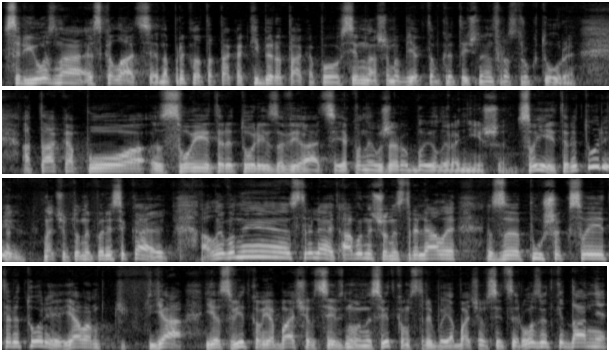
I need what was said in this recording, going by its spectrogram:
серйозна ескалація. Наприклад, атака, кібератака по всім нашим об'єктам критичної інфраструктури, атака по своїй території з авіації, як вони вже робили раніше. Своєї території, начебто не пересікають, але вони стріляють. А вони що, не стріляли з пушок своєї території? Я вам я є свідком, я бачив ці, ну не свідком стрільби, я бачив всі ці розвідки дані,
